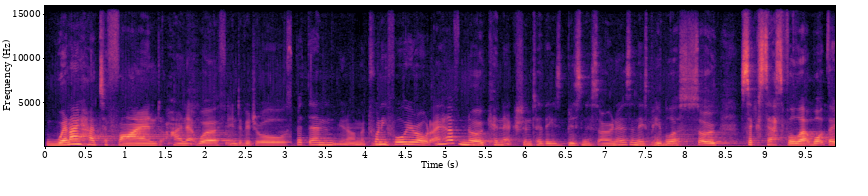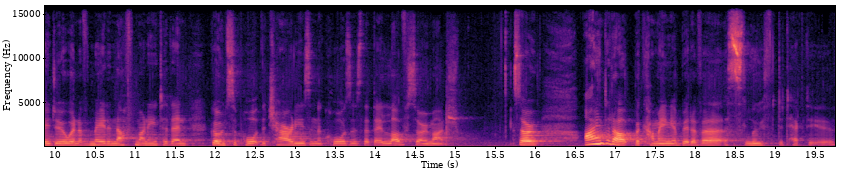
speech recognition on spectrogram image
When I had to find high net worth individuals, but then, you know, I'm a 24 year old, I have no connection to these business owners, and these people are so successful at what they do and have made enough money to then go and support the charities and the causes that they love so much. So I ended up becoming a bit of a sleuth detective.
